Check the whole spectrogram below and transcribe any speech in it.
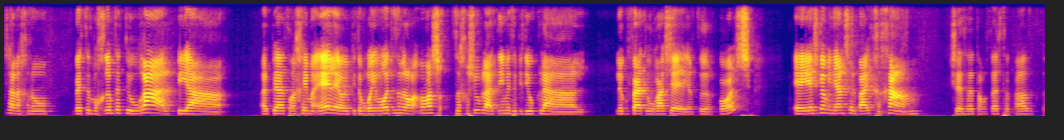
כשאנחנו בעצם בוחרים את התאורה על פי, ה, על פי הצרכים האלה, או אם פתאום רואים עוד איזה מנורה, ממש זה חשוב להתאים את זה בדיוק לגופי התאורה שירצו לרכוש. יש גם עניין של בית חכם, שאתה רוצה לספר על זה קצת.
